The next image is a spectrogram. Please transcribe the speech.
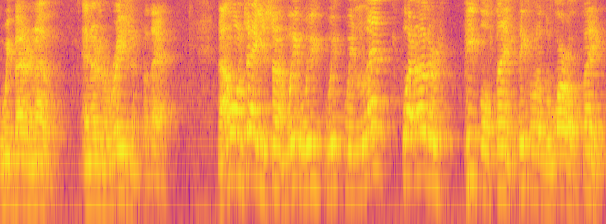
We better know. And there's a reason for that. Now, I want to tell you something. We, we, we, we let what other people think, people of the world think,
